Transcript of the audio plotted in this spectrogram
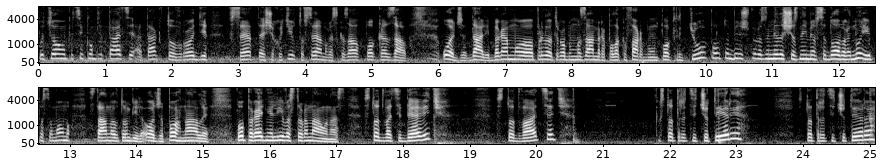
по цьому, по цій комплектації, а так то вроді все те, що хотів, то все вам розказав, показав. Отже, далі беремо прилад, робимо заміри по лакофарбовому покриттю по автомобілю, щоб ви розуміли, що з ним є все добре. Ну і по самому стану автомобіля. Отже, погнали. Попередня ліва сторона у нас 129, 120, 134. 134,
